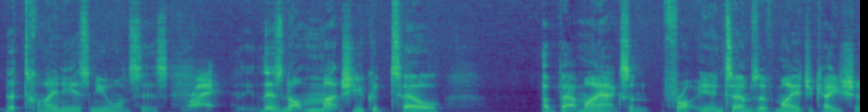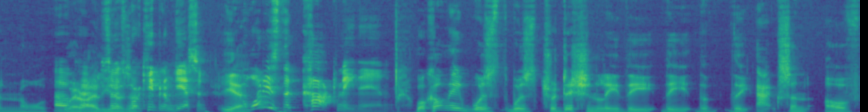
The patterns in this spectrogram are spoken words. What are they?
the tiniest nuances Right. there's not much you could tell about my accent from in terms of my education or where I. Okay, You so know, it's more keeping them guessing. Yeah. But what is the Cockney then? well, Cockney was was traditionally the the the, the accent of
